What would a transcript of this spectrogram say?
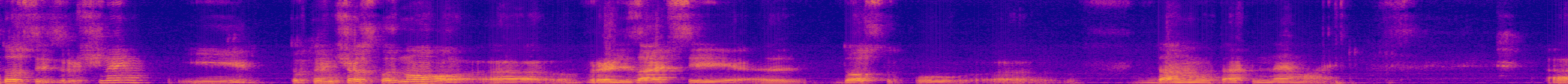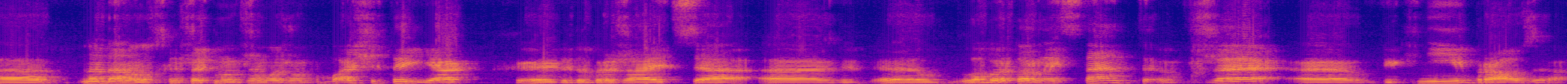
досить зручним, і тобто нічого складного е, в реалізації е, доступу е, в даному етапі немає. Е, На даному скріншоті ми вже можемо побачити, як е, відображається е, лабораторний стенд вже в вікні браузера.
